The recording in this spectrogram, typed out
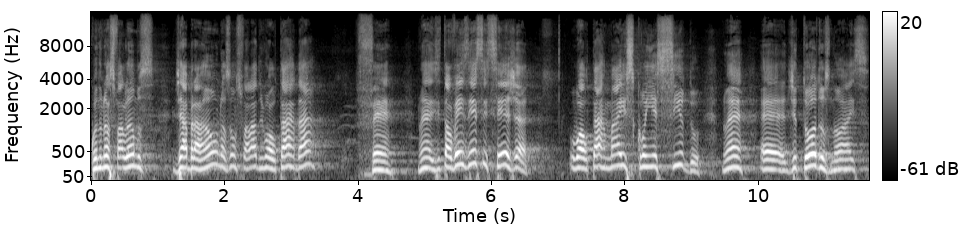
Quando nós falamos de Abraão, nós vamos falar de um altar da fé. Não é? E talvez esse seja o altar mais conhecido não é, é, de todos nós.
